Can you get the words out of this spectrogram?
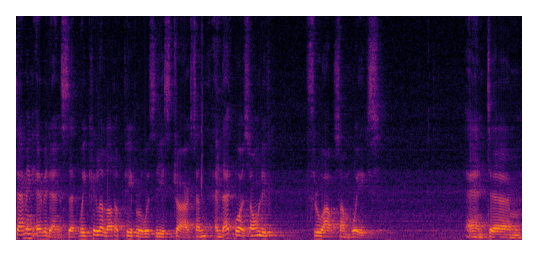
damning evidence that we kill a lot of people with these drugs, and, and that was only throughout some weeks. And um,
